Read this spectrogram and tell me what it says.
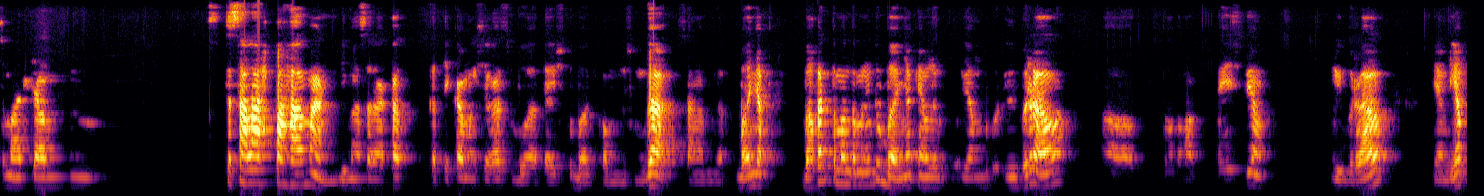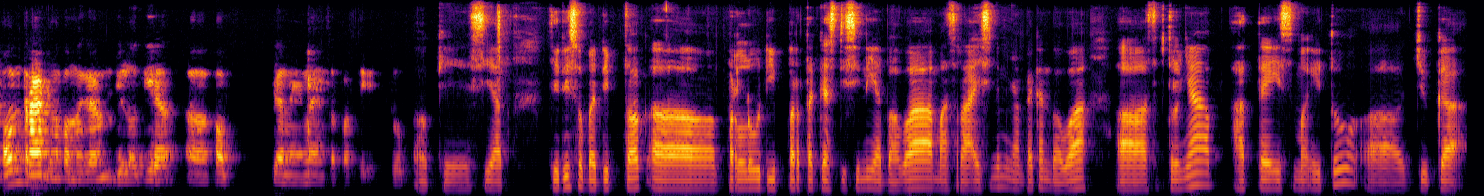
semacam kesalahpahaman di masyarakat ketika mengistilahkan sebuah ateis itu bagi komunis enggak sangat enggak banyak bahkan teman-teman itu banyak yang yang liberal uh, teman-teman itu yang liberal yang dia kontra dengan pemikiran ideologi uh, dan lain-lain seperti itu. Oke, siap. Jadi sobat Deep Talk uh, perlu dipertegas di sini ya bahwa Mas Rais ini menyampaikan bahwa uh, sebetulnya ateisme itu uh, juga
